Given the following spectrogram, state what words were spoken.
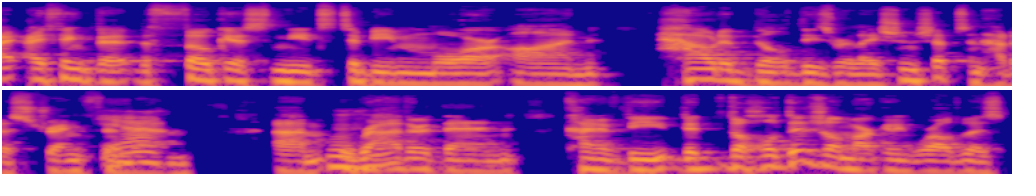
I I think that the focus needs to be more on how to build these relationships and how to strengthen yeah. them um, mm-hmm. rather than kind of the, the, the whole digital marketing world was,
